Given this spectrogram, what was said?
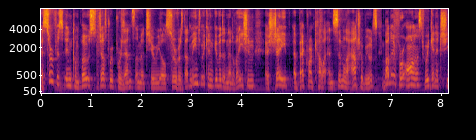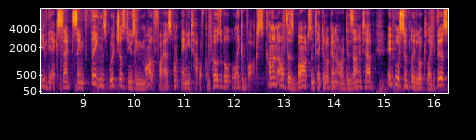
A surface in Compose just represents a material surface. That means we can give it an elevation, a shape, a background color and similar attributes. But if we're honest, we can achieve the exact same things with just using modifiers on any type of composable like a box. Comment out this box and take a look in our design tab. It will simply look like this.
